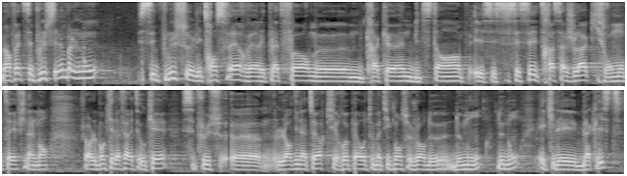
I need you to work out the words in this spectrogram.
Mais en fait, c'est plus, c'est même pas le nom, c'est plus les transferts vers les plateformes euh, Kraken, Bitstamp, et c'est ces traçages-là qui sont remontés finalement Genre le banquier d'affaires était OK, c'est plus euh, l'ordinateur qui repère automatiquement ce genre de, de, nom, de nom et qui les blacklist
